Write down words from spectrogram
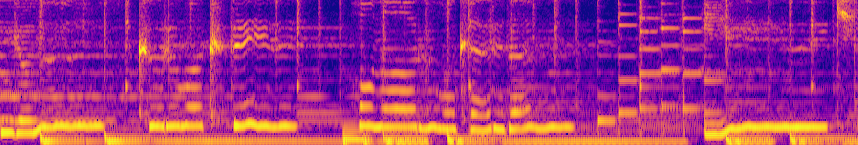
Gönül kırmak değil onarmak erdem. İyilik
